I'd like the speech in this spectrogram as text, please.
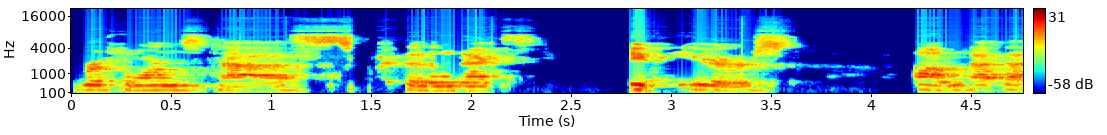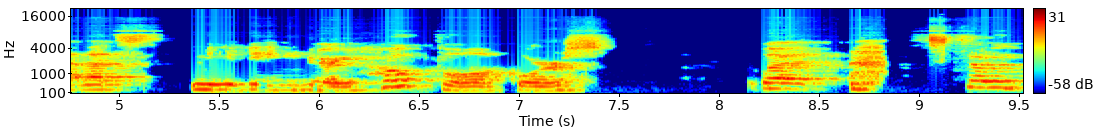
reforms passed within the next few years. Um, that, that that's me being very hopeful, of course. But so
